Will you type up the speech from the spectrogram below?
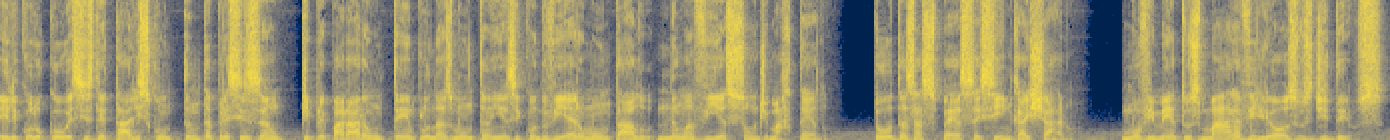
Ele colocou esses detalhes com tanta precisão que prepararam um templo nas montanhas e quando vieram montá-lo não havia som de martelo. Todas as peças se encaixaram. Movimentos maravilhosos de Deus.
